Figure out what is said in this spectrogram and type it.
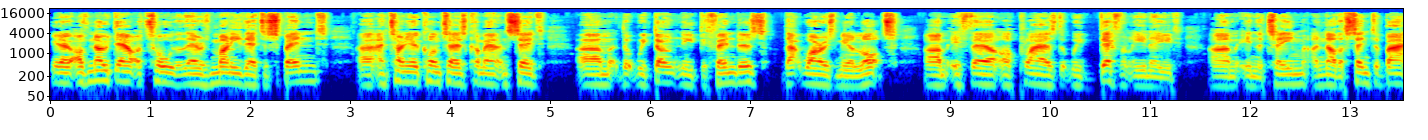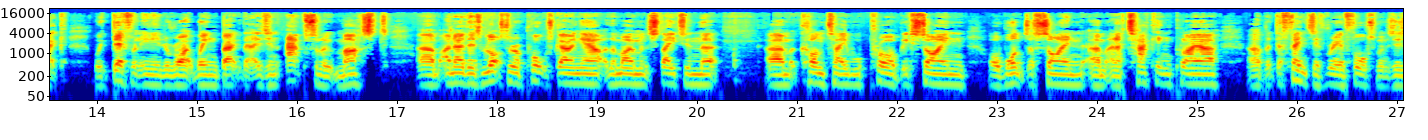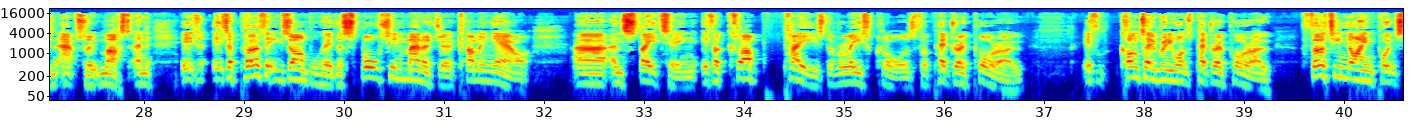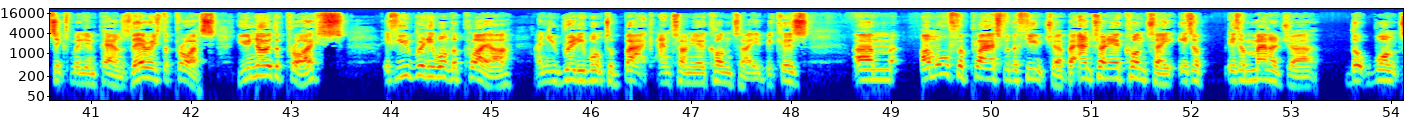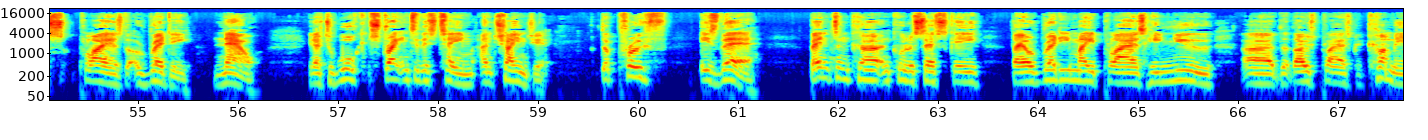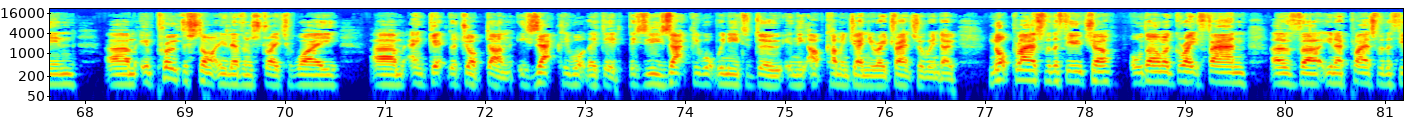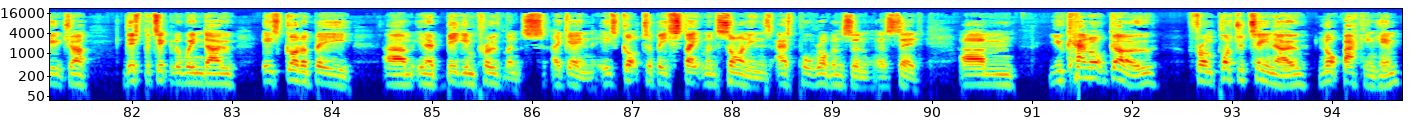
you know, I've no doubt at all that there is money there to spend. Uh, Antonio Conte has come out and said um, that we don't need defenders. That worries me a lot. Um, if there are players that we definitely need um, in the team, another centre back, we definitely need a right wing back. That is an absolute must. Um, I know there's lots of reports going out at the moment stating that um, Conte will probably sign or want to sign um, an attacking player, uh, but defensive reinforcements is an absolute must. And it's it's a perfect example here. The sporting manager coming out uh, and stating if a club pays the release clause for Pedro Porro, if Conte really wants Pedro Porro, £39.6 million. There is the price. You know the price. If you really want the player and you really want to back Antonio Conte, because um, I'm all for players for the future, but Antonio Conte is a is a manager that wants players that are ready now. You know, to walk straight into this team and change it. The proof is there. Bentancur and Kulusevski, they are ready-made players. He knew uh, that those players could come in um, improve the starting 11 straight away, um, and get the job done. Exactly what they did. This is exactly what we need to do in the upcoming January transfer window. Not players for the future, although I'm a great fan of, uh, you know, players for the future. This particular window, it's got to be, um, you know, big improvements. Again, it's got to be statement signings, as Paul Robinson has said. Um, you cannot go from Pochettino not backing him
